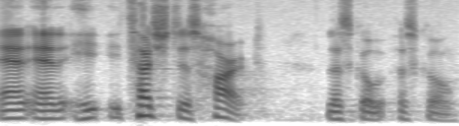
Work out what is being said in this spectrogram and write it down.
and, and he, he touched his heart. Let's go, let's go.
